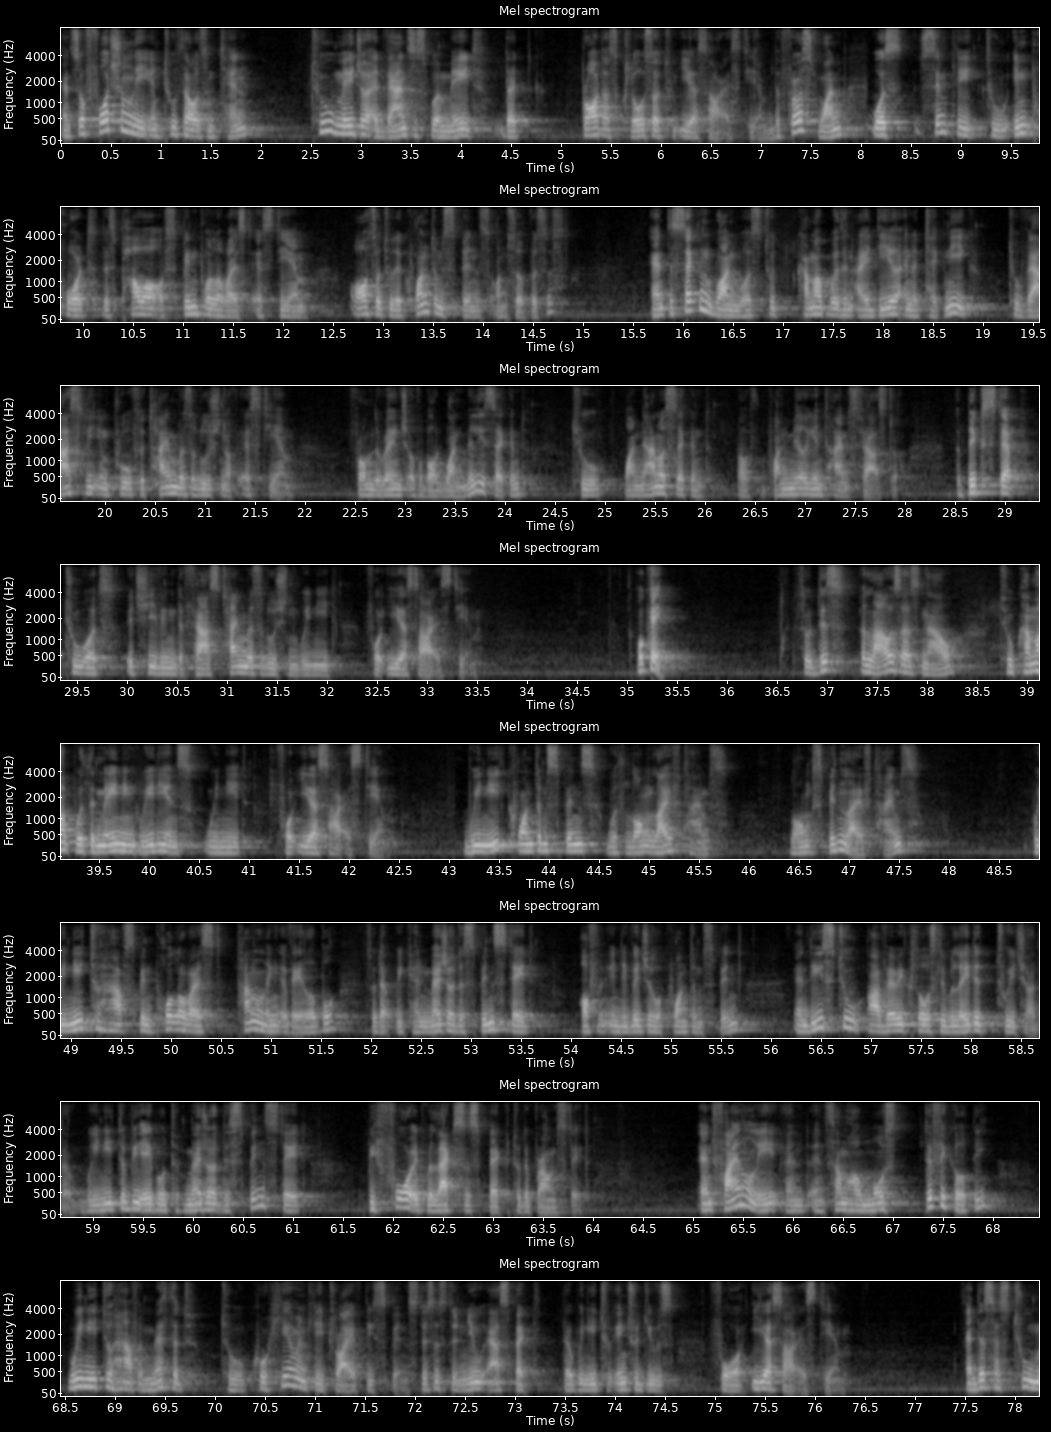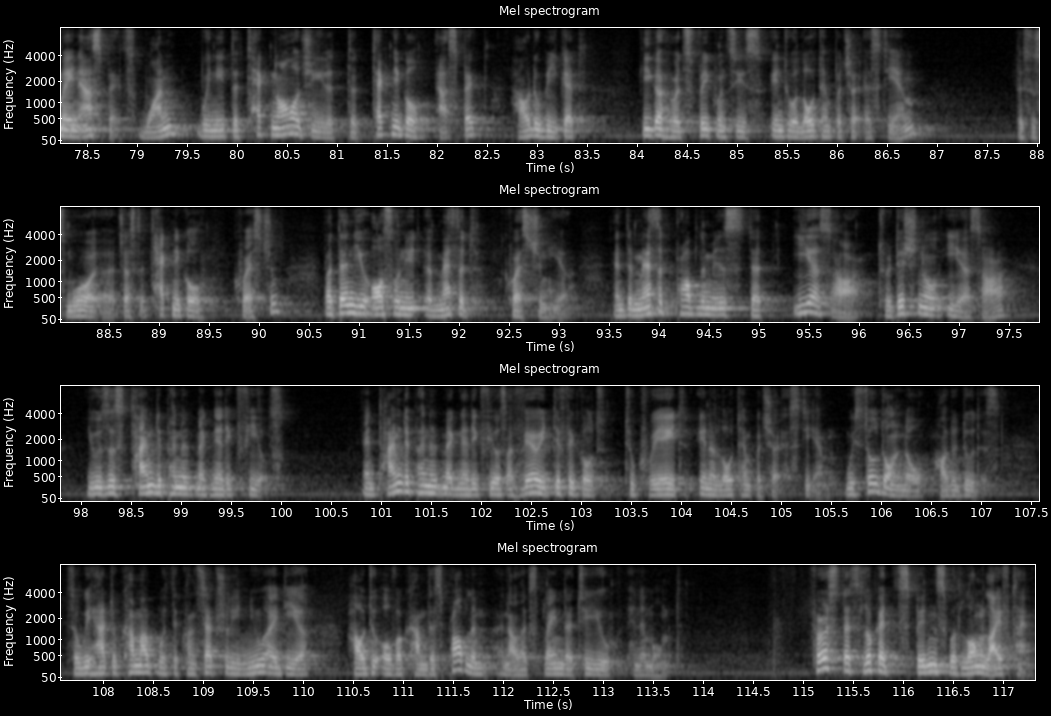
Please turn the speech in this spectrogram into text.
And so fortunately in 2010, two major advances were made that brought us closer to ESR STM. The first one was simply to import this power of spin polarized STM also to the quantum spins on surfaces. And the second one was to come up with an idea and a technique to vastly improve the time resolution of STM from the range of about one millisecond to one nanosecond, about one million times faster. A big step towards achieving the fast time resolution we need for ESR STM. Okay, so this allows us now to come up with the main ingredients we need for ESR STM. We need quantum spins with long lifetimes, long spin lifetimes. We need to have spin polarized tunneling available so that we can measure the spin state of an individual quantum spin. And these two are very closely related to each other. We need to be able to measure the spin state before it relaxes back to the ground state. And finally, and, and somehow most difficultly, we need to have a method to coherently drive these spins. This is the new aspect that we need to introduce for ESR STM. And this has two main aspects. One, we need the technology, the, the technical aspect. How do we get gigahertz frequencies into a low temperature STM? This is more uh, just a technical question. But then you also need a method question here. And the method problem is that ESR, traditional ESR, uses time-dependent magnetic fields. And time-dependent magnetic fields are very difficult to create in a low-temperature STM. We still don't know how to do this. So we had to come up with a conceptually new idea how to overcome this problem, and I'll explain that to you in a moment. First, let's look at spins with long lifetime.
